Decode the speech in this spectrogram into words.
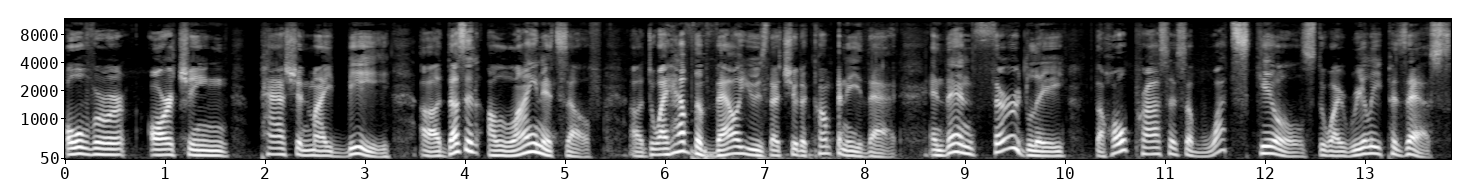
overarching passion might be, uh, does it align itself? Uh, do I have the values that should accompany that? And then thirdly, the whole process of what skills do I really possess?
